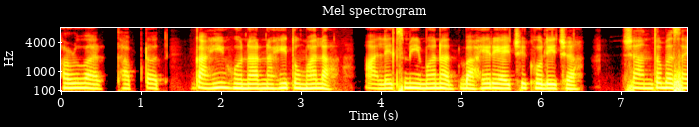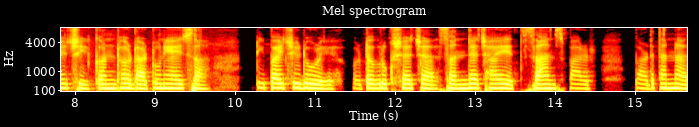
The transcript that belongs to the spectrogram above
हळूवार थापटत काही होणार नाही तुम्हाला आलेच मी म्हणत बाहेर यायची खोलीच्या. शांत बसायची. कंठ दाटून यायचा. टिपायची डोळे. वटवृक्षाच्या संध्याछायेत सांज पार पाडताना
